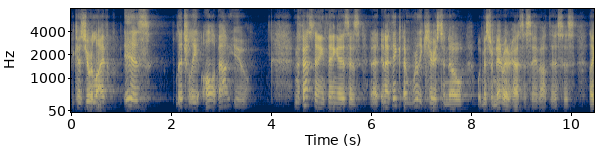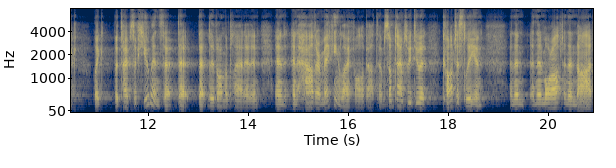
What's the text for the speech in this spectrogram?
because your life is literally all about you. And the fascinating thing is, is and I, and I think I'm really curious to know what Mr. Narrator has to say about this. Is like like the types of humans that, that, that live on the planet and, and, and how they're making life all about them. Sometimes we do it consciously and and then and then more often than not,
